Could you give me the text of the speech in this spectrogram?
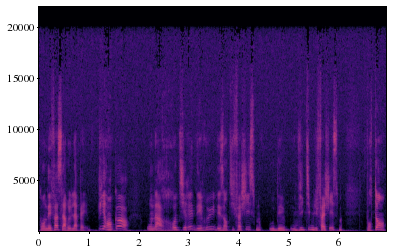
qu'on efface la rue de la paix. Pire encore, on a retiré des rues des antifascismes ou des victimes du fascisme. Pourtant,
